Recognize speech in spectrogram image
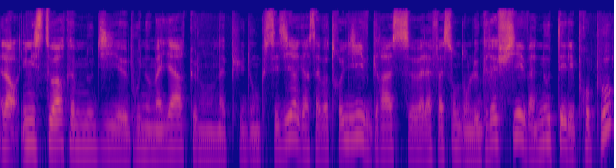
Alors, une histoire, comme nous dit euh, Bruno Maillard, que l'on a pu donc saisir grâce à votre livre, grâce euh, à la façon dont le greffier va noter les propos.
